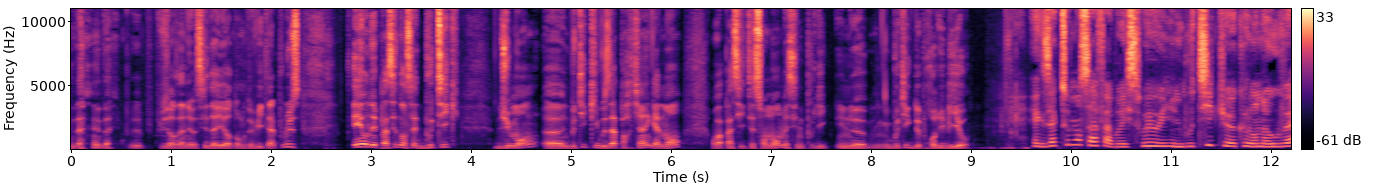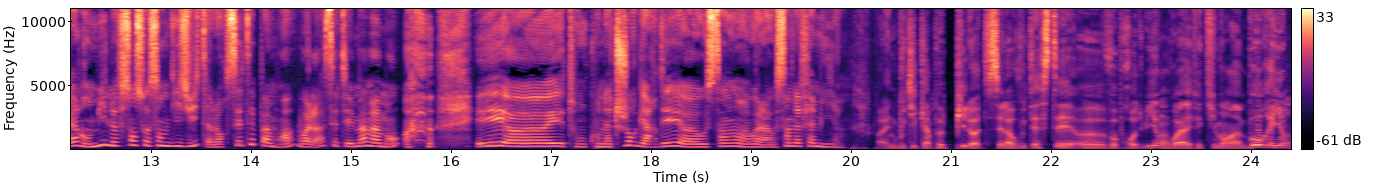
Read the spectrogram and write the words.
depuis plusieurs années aussi d'ailleurs, donc de Vital Plus. Et on est passé dans cette boutique du Mans, euh, une boutique qui vous appartient également. On va pas citer son nom, mais c'est une boutique, une- une boutique de produits bio. Exactement ça, Fabrice. Oui, oui, une boutique euh, que l'on a ouverte en 1978. Alors, c'était pas moi, voilà, c'était ma maman. et, euh, donc, on a toujours gardé euh, au sein, euh, voilà, au sein de la famille. Une boutique un peu pilote, c'est là où vous testez vos produits. On voit effectivement un beau rayon.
